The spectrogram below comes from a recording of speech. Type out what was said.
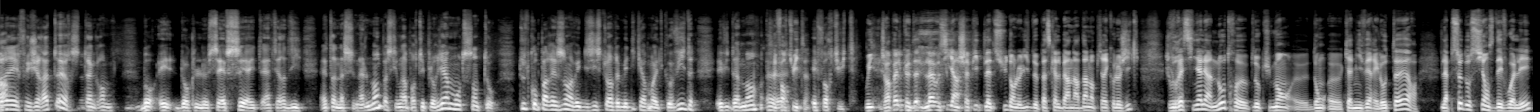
Dans les réfrigérateurs, c'est un grand Bon, et donc le CFC a été interdit internationalement parce qu'il ne rapportait plus rien à Monsanto. Toute comparaison avec des histoires de médicaments et de Covid, évidemment, euh, fortuite. est fortuite. Oui, je rappelle que là aussi, il y a un chapitre là-dessus dans le livre de Pascal Bernardin, L'Empire écologique. Je voudrais signaler un autre euh, document euh, dont euh, Camille Vert est l'auteur, La pseudoscience dévoilée.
